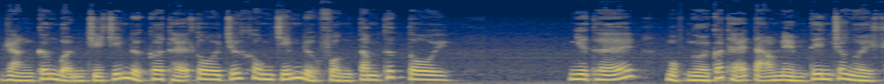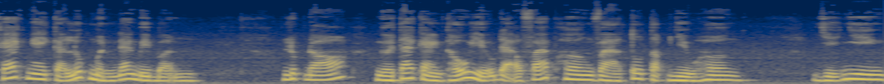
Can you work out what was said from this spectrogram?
Rằng cơn bệnh chỉ chiếm được cơ thể tôi chứ không chiếm được phần tâm thức tôi. Như thế, một người có thể tạo niềm tin cho người khác ngay cả lúc mình đang bị bệnh. Lúc đó, người ta càng thấu hiểu đạo pháp hơn và tu tập nhiều hơn. Dĩ nhiên,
